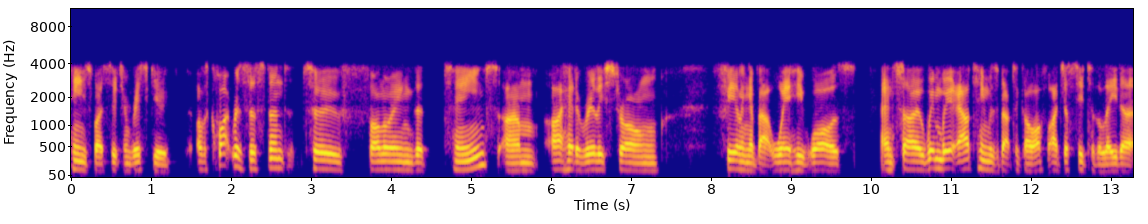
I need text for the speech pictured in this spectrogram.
teams by search and rescue I was quite resistant to following the teams. Um, I had a really strong feeling about where he was. And so when we, our team was about to go off, I just said to the leader,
